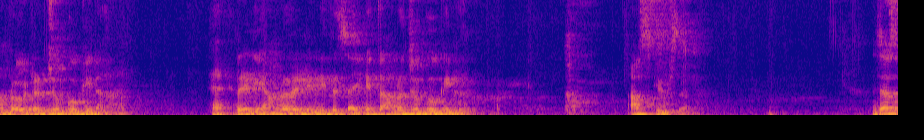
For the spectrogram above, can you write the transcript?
আমরা ওইটার যোগ্য কিনা? হ্যাঁ রেডি আমরা রেডি নিতে চাই, কিন্তু আমরা যোগ্য কিনা? ইউরসেলফ জাস্ট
